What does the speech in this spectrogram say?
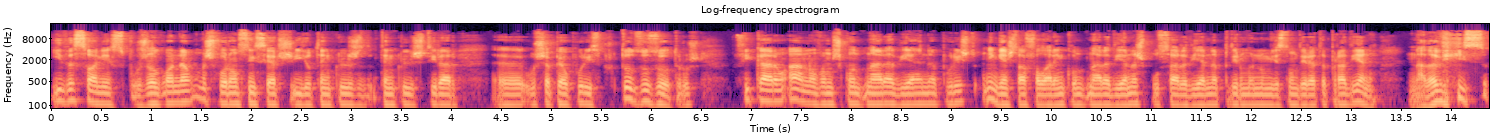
e da Sónia, se por jogo ou não, mas foram sinceros e eu tenho que lhes, tenho que lhes tirar uh, o chapéu por isso, porque todos os outros ficaram, ah, não vamos condenar a Diana por isto. Ninguém está a falar em condenar a Diana, expulsar a Diana, pedir uma nomeação direta para a Diana. Nada disso.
